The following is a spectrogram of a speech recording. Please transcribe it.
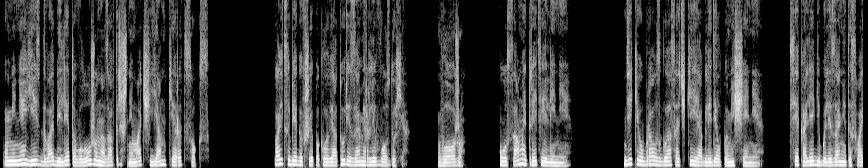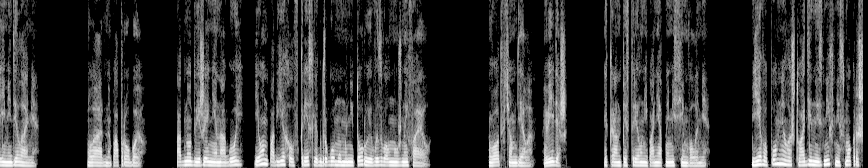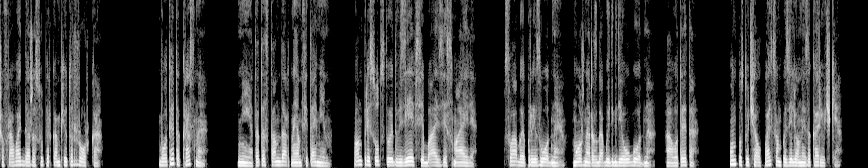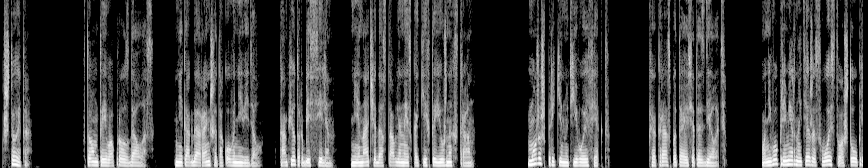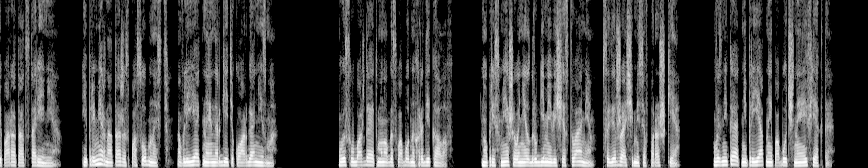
«У меня есть два билета в ложу на завтрашний матч Янки Ред Сокс». Пальцы, бегавшие по клавиатуре, замерли в воздухе. «В ложу. У самой третьей линии. Дики убрал с глаз очки и оглядел помещение. Все коллеги были заняты своими делами. Ладно, попробую. Одно движение ногой, и он подъехал в кресле к другому монитору и вызвал нужный файл. Вот в чем дело. Видишь? Экран пестрел непонятными символами. Ева помнила, что один из них не смог расшифровать даже суперкомпьютер Рорка. Вот это красное? Нет, это стандартный амфетамин. Он присутствует в Зевсе, Базе, Смайле. Слабое производное, можно раздобыть где угодно. А вот это... Он постучал пальцем по зеленой закорючке. Что это? В том-то и вопрос, Даллас. Никогда раньше такого не видел. Компьютер бессилен, не иначе доставленный из каких-то южных стран. Можешь прикинуть его эффект? Как раз пытаюсь это сделать. У него примерно те же свойства, что у препарата от старения. И примерно та же способность влиять на энергетику организма. Высвобождает много свободных радикалов. Но при смешивании с другими веществами, содержащимися в порошке, возникают неприятные побочные эффекты.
